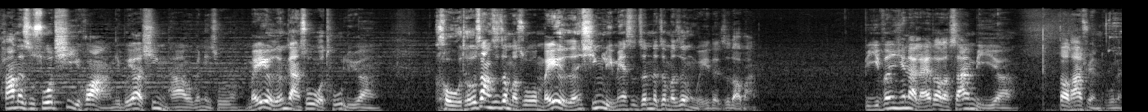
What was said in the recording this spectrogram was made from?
他那是说气话，你不要信他。我跟你说，没有人敢说我秃驴啊，口头上是这么说，没有人心里面是真的这么认为的，知道吧？比分现在来到了三比一啊，到他选图了。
